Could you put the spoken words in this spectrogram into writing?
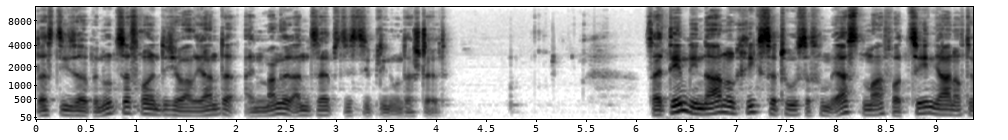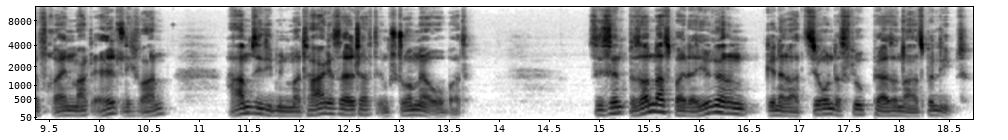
dass diese benutzerfreundliche Variante einen Mangel an Selbstdisziplin unterstellt. Seitdem die Nano-Kriegstattoos das vom ersten Mal vor zehn Jahren auf dem freien Markt erhältlich waren, haben sie die Minmatar-Gesellschaft im Sturm erobert. Sie sind besonders bei der jüngeren Generation des Flugpersonals beliebt.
